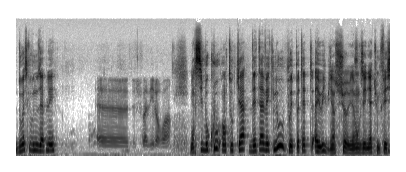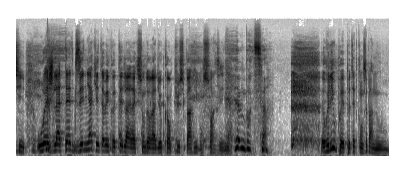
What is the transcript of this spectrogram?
D'où est-ce que vous nous appelez? Merci beaucoup en tout cas d'être avec nous. Vous pouvez peut-être. Ah oui, bien sûr, évidemment, Xenia, tu me fais signe. Où ai-je la tête? Xenia qui est à mes côtés de la rédaction de Radio Campus Paris. Bonsoir Xenia. Bonsoir. Aurélie, vous pouvez peut-être commencer par nous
